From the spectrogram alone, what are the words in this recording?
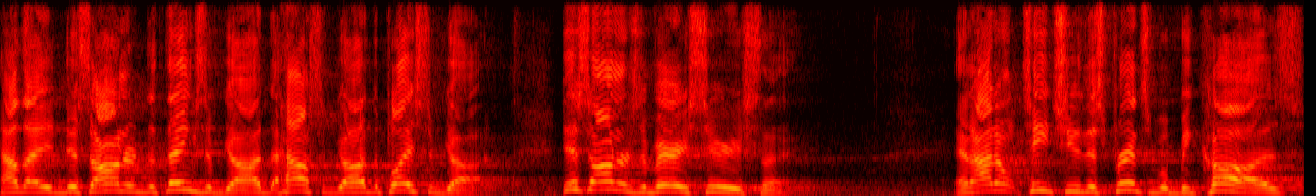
how they dishonored the things of God, the house of God, the place of God. Dishonor is a very serious thing. And I don't teach you this principle because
